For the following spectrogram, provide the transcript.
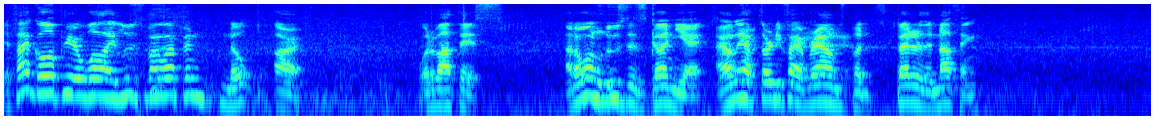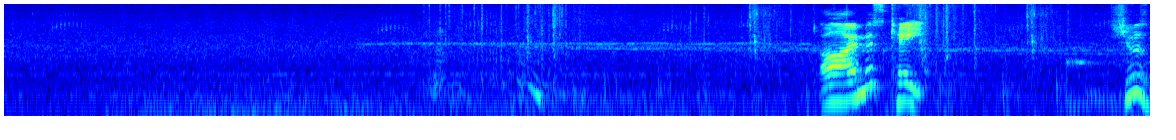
If I go up here, will I lose my weapon? Nope. Alright. What about this? I don't want to lose this gun yet. I only have 35 rounds, but it's better than nothing. Oh, I miss Kate. She was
